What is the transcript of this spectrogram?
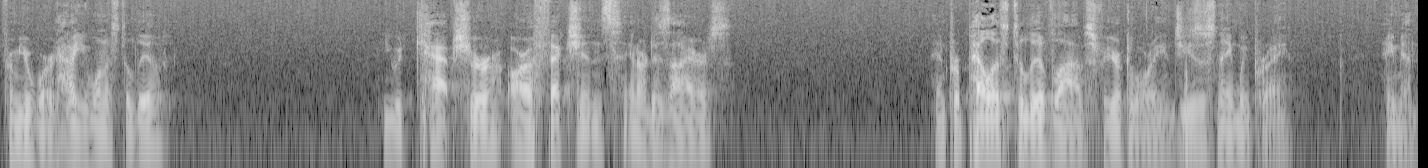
from your word how you want us to live. You would capture our affections and our desires and propel us to live lives for your glory. In Jesus' name we pray. Amen.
